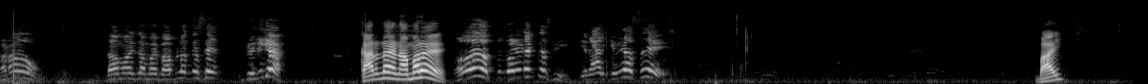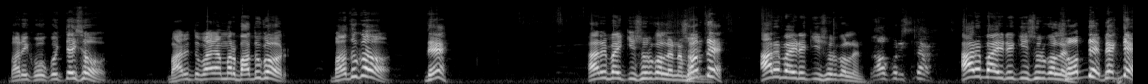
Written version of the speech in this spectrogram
জামাই জামাই ভাব লাগতেছে। এদিকে কার ডান আমারে? ও তোমারে ডাকতেছি। এর আর কেউ আছে? ভাই? বাড়ি কো কইতেছ বাড়ি তো ভাই আমার বাদুঘর। বাদুকর দে। আরে ভাই কি শুরু করলেন? সব দে। আরে ভাই এটা কি শুরু করলেন? রাও করিস না। আরে ভাই এটা কি শুরু করলেন? সব দে ব্যাগ দে।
